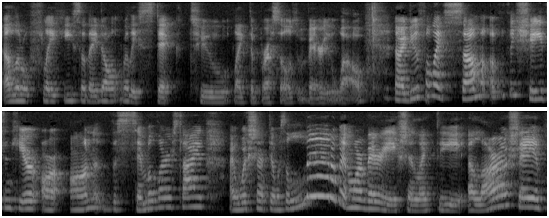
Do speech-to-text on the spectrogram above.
a little flaky, so they don't really stick to like the bristles very well. Now I do feel like some of the shades in here are on the similar side. I wish that there was a little bit more variation like the Alara shade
